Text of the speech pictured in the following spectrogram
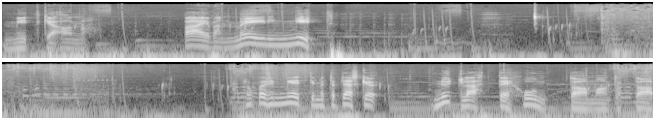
Mitkä on päivän meiningit? Rupesin miettimään, että pitäisikö nyt lähtee hunttaamaan tota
